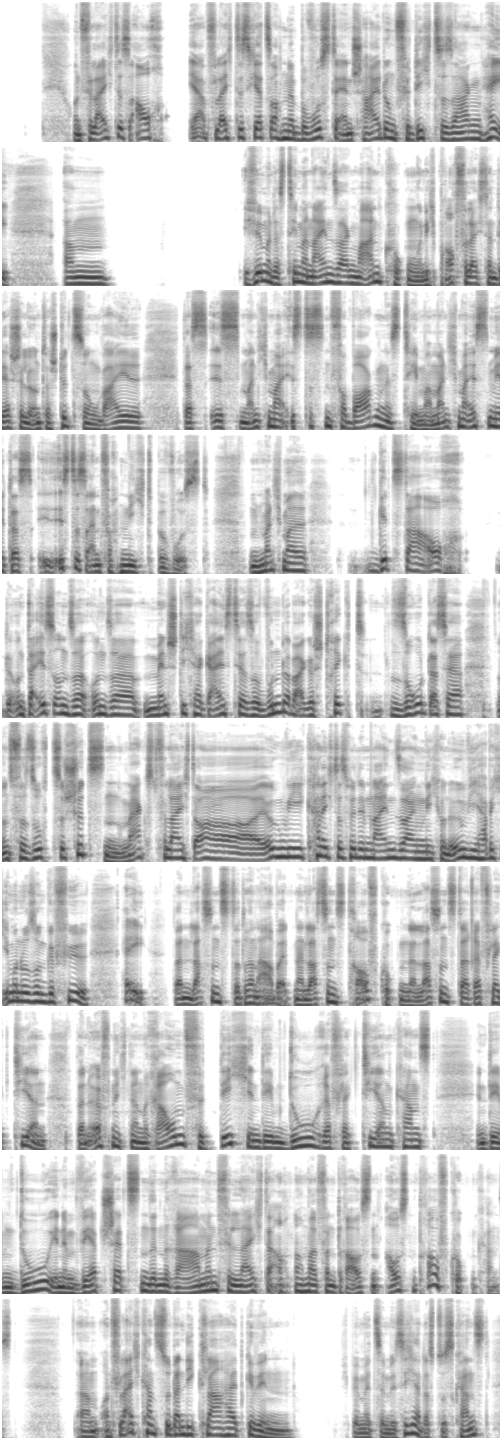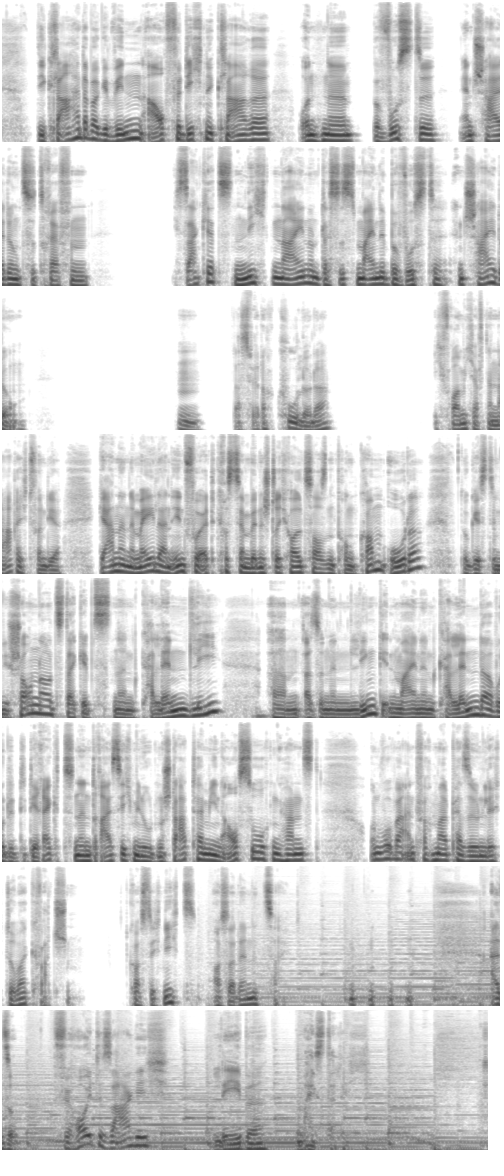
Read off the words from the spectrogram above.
Und vielleicht ist auch, ja, vielleicht ist jetzt auch eine bewusste Entscheidung für dich zu sagen, hey, ähm, ich will mir das Thema Nein sagen mal angucken und ich brauche vielleicht an der Stelle Unterstützung, weil das ist, manchmal ist es ein verborgenes Thema, manchmal ist mir das, ist es einfach nicht bewusst. Und manchmal gibt es da auch und da ist unser, unser menschlicher Geist ja so wunderbar gestrickt, so dass er uns versucht zu schützen. Du merkst vielleicht, oh, irgendwie kann ich das mit dem Nein sagen nicht und irgendwie habe ich immer nur so ein Gefühl. Hey, dann lass uns da dran arbeiten, dann lass uns drauf gucken, dann lass uns da reflektieren. Dann öffne ich einen Raum für dich, in dem du reflektieren kannst, in dem du in einem wertschätzenden Rahmen vielleicht da auch nochmal von draußen außen drauf gucken kannst. Ähm, und vielleicht kannst du dann die Klarheit gewinnen bin mir ziemlich sicher, dass du es kannst, die Klarheit aber gewinnen, auch für dich eine klare und eine bewusste Entscheidung zu treffen. Ich sage jetzt nicht Nein und das ist meine bewusste Entscheidung. Hm, das wäre doch cool, oder? Ich freue mich auf eine Nachricht von dir. Gerne eine Mail an info.christian-holzhausen.com oder du gehst in die Show Notes, da gibt es einen Calendly, ähm, also einen Link in meinen Kalender, wo du dir direkt einen 30 Minuten Starttermin aussuchen kannst und wo wir einfach mal persönlich drüber quatschen. Kostet dich nichts, außer deine Zeit. also, für heute sage ich, lebe meisterlich.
